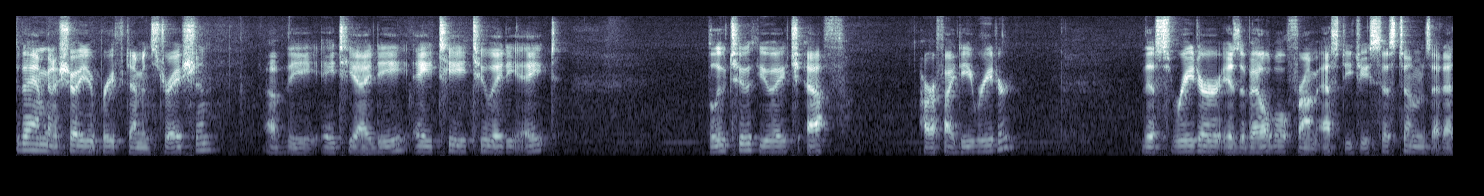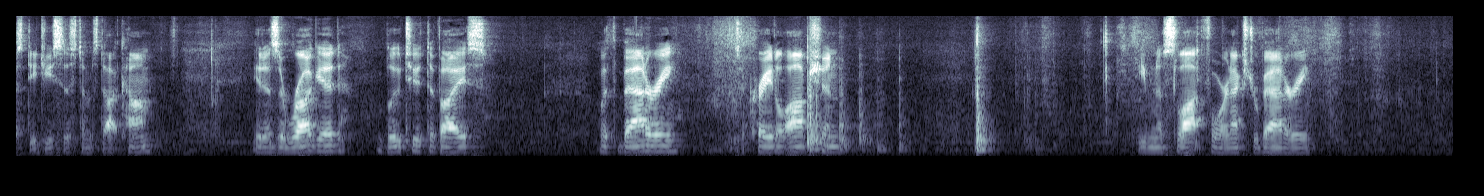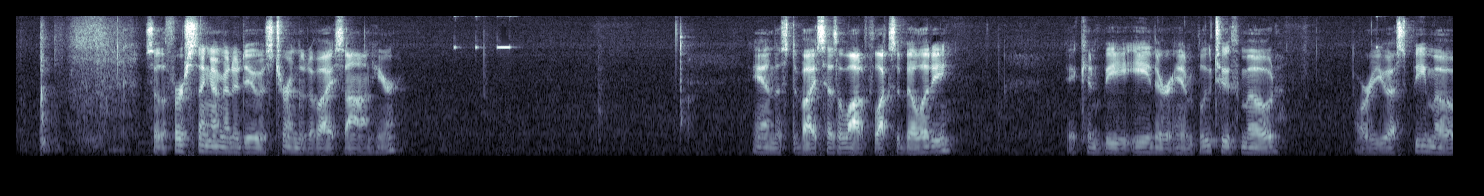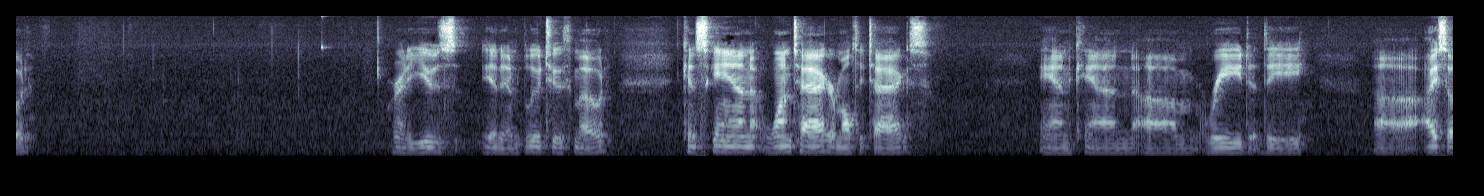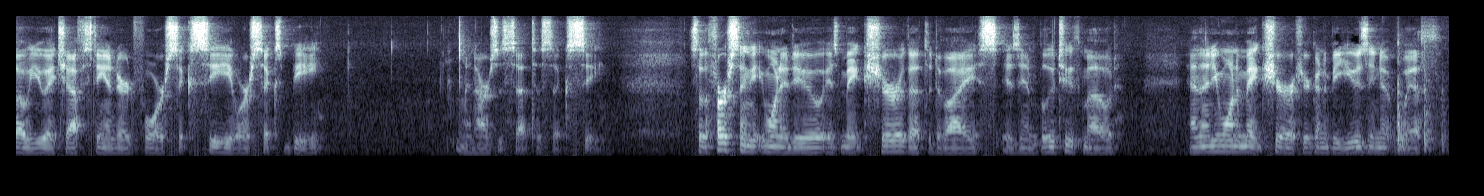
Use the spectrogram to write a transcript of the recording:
Today I'm going to show you a brief demonstration of the ATID AT288 Bluetooth UHF RFID reader. This reader is available from SDG Systems at sdgsystems.com. It is a rugged Bluetooth device with battery. It's a cradle option, even a slot for an extra battery. So the first thing I'm going to do is turn the device on here. And this device has a lot of flexibility. It can be either in Bluetooth mode or USB mode. We're going to use it in Bluetooth mode. It can scan one tag or multi-tags and can um, read the uh, ISO UHF standard for 6C or 6B and ours is set to 6C. So the first thing that you want to do is make sure that the device is in Bluetooth mode and then you want to make sure if you're going to be using it with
